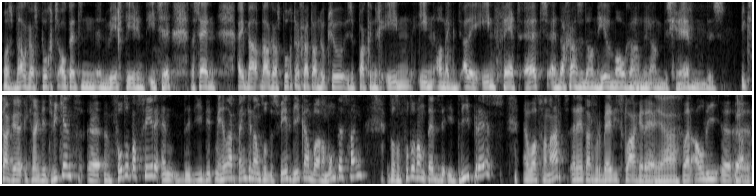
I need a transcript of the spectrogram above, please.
was Belga Sport altijd een, een weerkerend iets. Hè? Dat zijn, ey, Bel- Belga Sport, dat gaat dan ook zo. Ze pakken er één, één, allee, één feit uit en dat gaan ze dan helemaal gaan, Mhm. gaan beschrijven. Dus Ik zag, eh, ik zag dit weekend eh, een foto passeren en die, die deed me heel hard denken aan zo de sfeer die ik aan Bagamontes hang. Het was een foto van tijdens de E3-prijs en Wout van Aert rijdt daar voorbij die slagerij. Ja. Waar al die eh, Ja.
